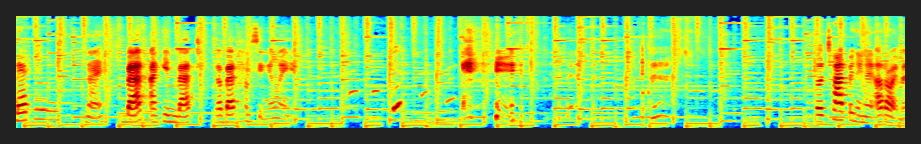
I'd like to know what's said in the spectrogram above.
แบทไหน bat อะกิน bat แล้ว bat ทำเสียงยังไงอะรสชาติเป็นยังไงอร่อยไหม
